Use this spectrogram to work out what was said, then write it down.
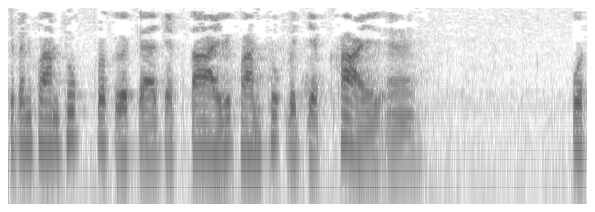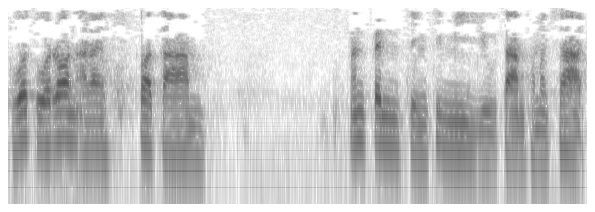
จะเป็นความทุกข์เพราะเกิดแก่เจ็บตายหรือความทุกข์โดยเจ็บไข้ปวดหัวตัวร้อนอะไรก็ตาม มันเป็นสิ่งที่มีอยู่ตามธรรมชาติ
